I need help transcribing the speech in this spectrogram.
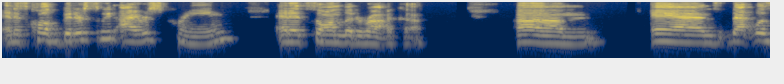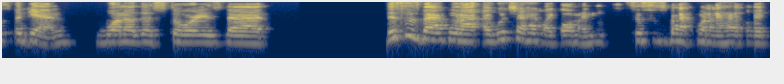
and it's called Bittersweet Irish Cream, and it's on Literotica. Um, and that was again one of the stories that this is back when I, I wish I had like all my notes. This is back when I had like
